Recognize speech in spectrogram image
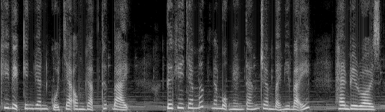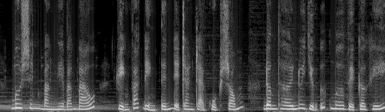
khi việc kinh doanh của cha ông gặp thất bại. Từ khi cha mất năm 1877, Henry Royce mưu sinh bằng nghề bán báo, chuyển phát điện tính để trang trải cuộc sống, đồng thời nuôi dưỡng ước mơ về cơ khí.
